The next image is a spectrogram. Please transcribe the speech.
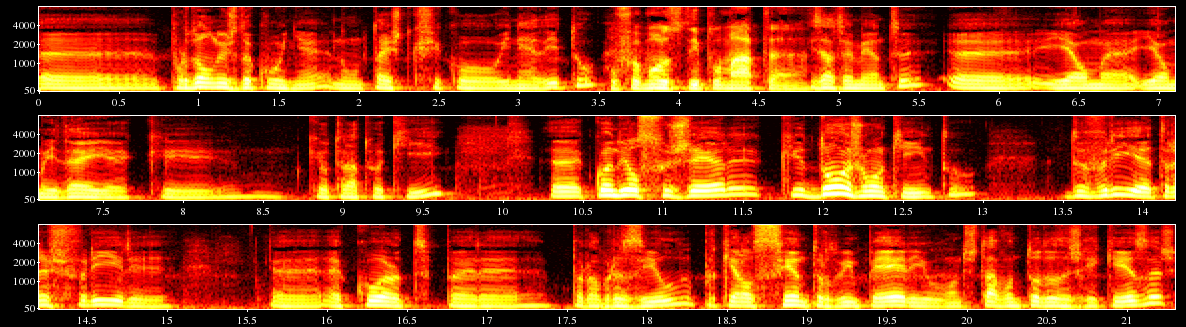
Uh, por Dom Luís da Cunha, num texto que ficou inédito. O famoso diplomata. Exatamente, uh, e, é uma, e é uma ideia que, que eu trato aqui. Eh, quando ele sugere que Dom João V deveria transferir eh, a corte para, para o Brasil, porque era o centro do império onde estavam todas as riquezas,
